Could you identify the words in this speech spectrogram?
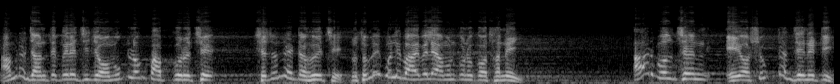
আমরা জানতে পেরেছি যে অমুক লোক পাপ করেছে, সেজন্য এটা হয়েছে। প্রথমেই বলি, বাইবেলে এমন কোনো কথা নেই। আর বলছেন, এই অসুখটা জেনেটিক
